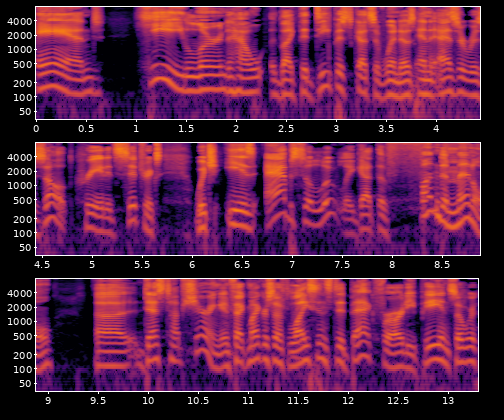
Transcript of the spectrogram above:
and he learned how like the deepest guts of Windows, and as a result, created Citrix, which is absolutely got the fundamental uh, desktop sharing. In fact, Microsoft licensed it back for RDP and so forth.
